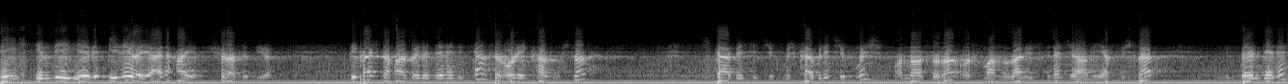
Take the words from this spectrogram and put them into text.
değiştirdiği yeri biliyor yani hayır şurası diyor. Birkaç defa böyle denedikten sonra orayı kazmışlar. Kitabesi çıkmış, kabri çıkmış. Ondan sonra Osmanlılar üstüne cami yapmışlar. Beldenin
